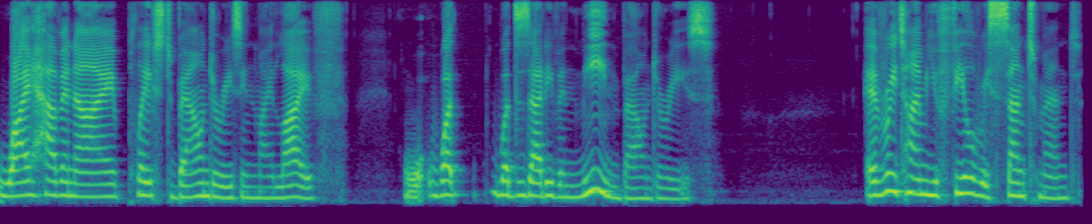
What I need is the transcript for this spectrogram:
why haven't I placed boundaries in my life? What what does that even mean boundaries? Every time you feel resentment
